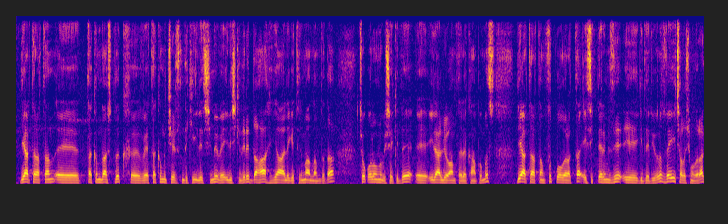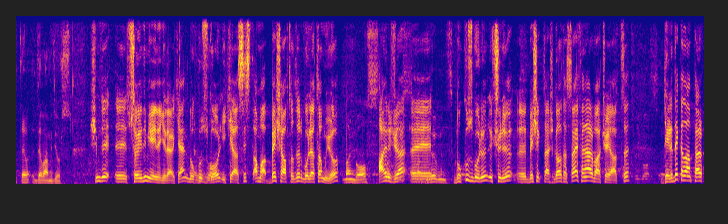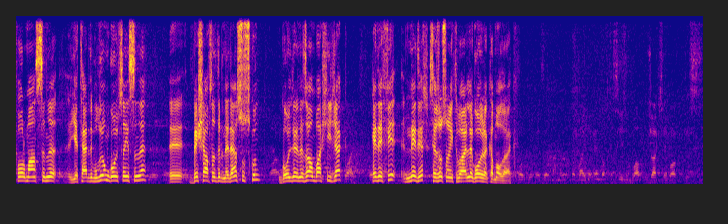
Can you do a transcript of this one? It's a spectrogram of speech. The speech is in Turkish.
Diğer taraftan e, takımdaşlık ve takım içerisindeki iletişimi ve ilişkileri daha iyi hale getirme anlamında da çok olumlu bir şekilde e, ilerliyor Antalya kampımız. Diğer taraftan futbol olarak da eksiklerimizi e, gideriyoruz ve iyi çalışma olarak de- devam ediyoruz. Şimdi e, söyledim yayına girerken 9 gol 2 asist ama 5 haftadır gol atamıyor. Goals. Ayrıca e, 9 golün 3'ünü e, Beşiktaş, Galatasaray, Fenerbahçe'ye attı. Geride kalan performansını yeterli buluyor mu gol sayısını? 5 haftadır neden suskun? Golleri ne zaman başlayacak? Hedefi nedir sezon sonu itibariyle gol rakamı olarak? About this?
